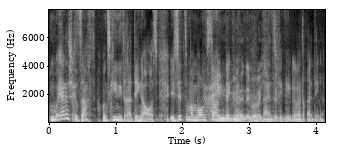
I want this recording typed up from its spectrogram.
um ehrlich gesagt, uns gehen die drei Dinge aus. Ich sitze immer morgens da Nein, und denke wir mir, immer nein, es vergeben immer drei Dinge.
